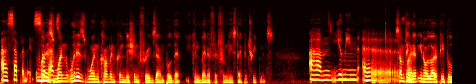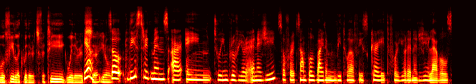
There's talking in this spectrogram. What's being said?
uh, supplements. What so is one what is one common condition, for example, that you can benefit from these type of treatments? Um, you mean uh, something that you know a lot of people will feel like whether it's fatigue, whether it's yeah. Uh, you know. So these treatments are aimed to improve your energy. So for example, vitamin B12 is great for your energy levels.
